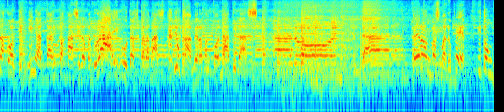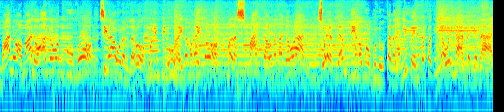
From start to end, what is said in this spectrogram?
na konting ingat dahil baka sila madula ay hudas marabas. Yung cameraman ko nadulas. Pero ang mas malupit, itong mano a mano agawang buko. Sinaunang laro, muling pinuhay ng mga ito. Malasmak daw ng agawan. Swerte ang di mabubunutan ng ngipin kapag ikaw ay nadaganan.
